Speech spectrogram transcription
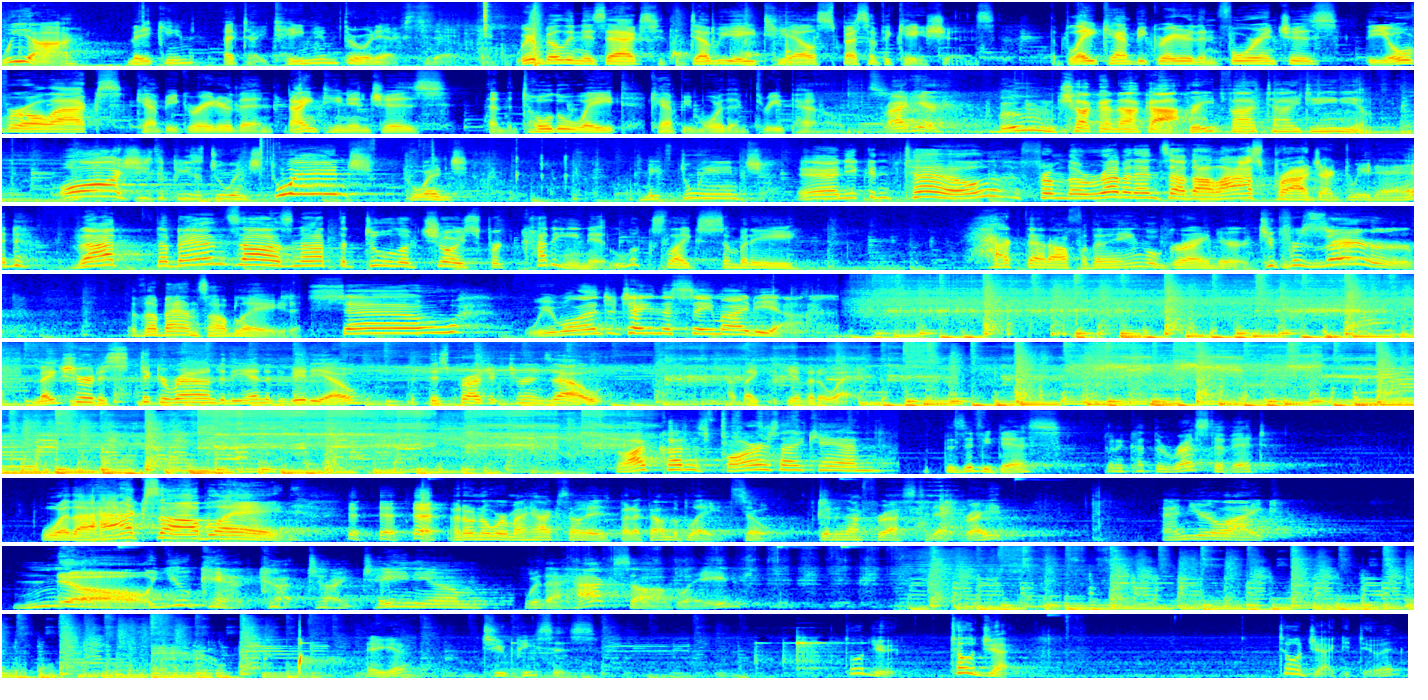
We are making a titanium throwing axe today. We're building this axe to the WATL specifications. The blade can't be greater than 4 inches, the overall axe can't be greater than 19 inches, and the total weight can't be more than 3 pounds. Right here. Boom chuckanaka. Grade 5 titanium. Oh, she's a piece of 2 inch. 2 inch! 2 inch. Meets 2 inch. And you can tell from the remnants of the last project we did that the bandsaw is not the tool of choice for cutting. It looks like somebody hacked that off with an angle grinder to preserve the bandsaw blade. So, we will entertain the same idea. Make sure to stick around to the end of the video. If this project turns out, I'd like to give it away. So I've cut as far as I can with the zippy disc. I'm gonna cut the rest of it with a hacksaw blade. I don't know where my hacksaw is, but I found the blade, so good enough for us today, right? And you're like, no, you can't cut titanium with a hacksaw blade. There you go, two pieces. Told you. Told you. Told Jack you I could do it.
